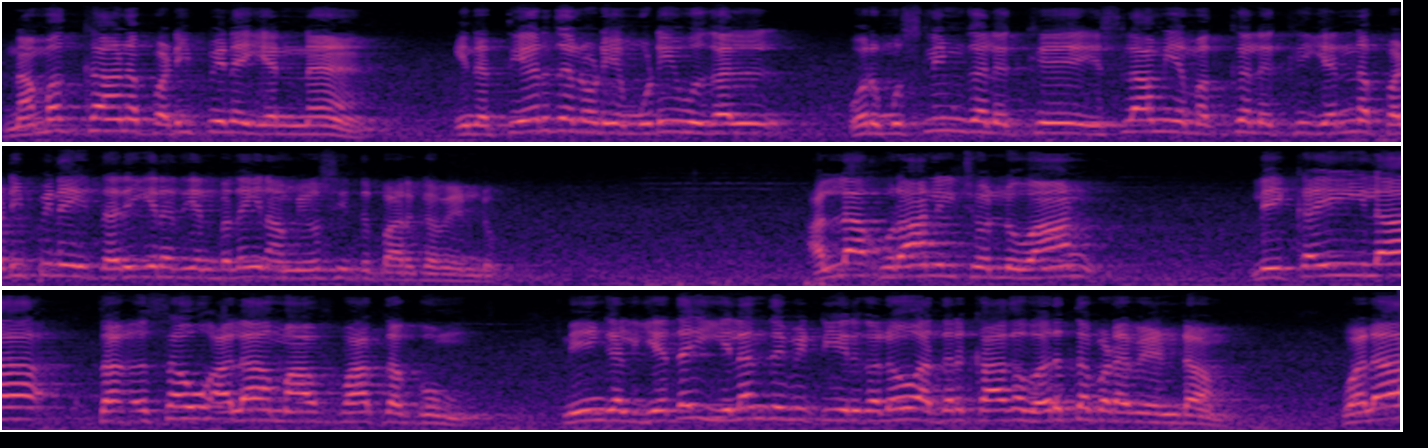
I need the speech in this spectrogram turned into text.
நமக்கான படிப்பினை என்ன? இந்த தேர்தலுடைய முடிவுகள் ஒரு முஸ்லிம்களுக்கு இஸ்லாமிய மக்களுக்கு என்ன படிப்பினை தருகிறது என்பதை நாம் யோசித்து பார்க்க வேண்டும். அல்லாஹ் குரானில் சொல்லுவான் லி கைலா தசவ் அலா மா பாத்தக்கும் நீங்கள் எதை இழந்து விட்டீர்களோ அதற்காக வருத்தப்பட வேண்டாம். வலா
